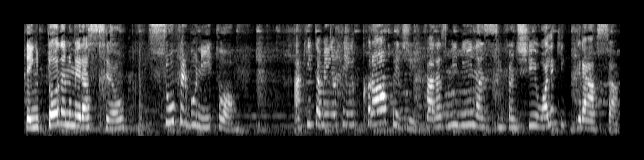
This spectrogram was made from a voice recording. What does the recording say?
Tenho toda a numeração. Super bonito, ó. Aqui também eu tenho cropped para as meninas infantil. Olha que graça.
